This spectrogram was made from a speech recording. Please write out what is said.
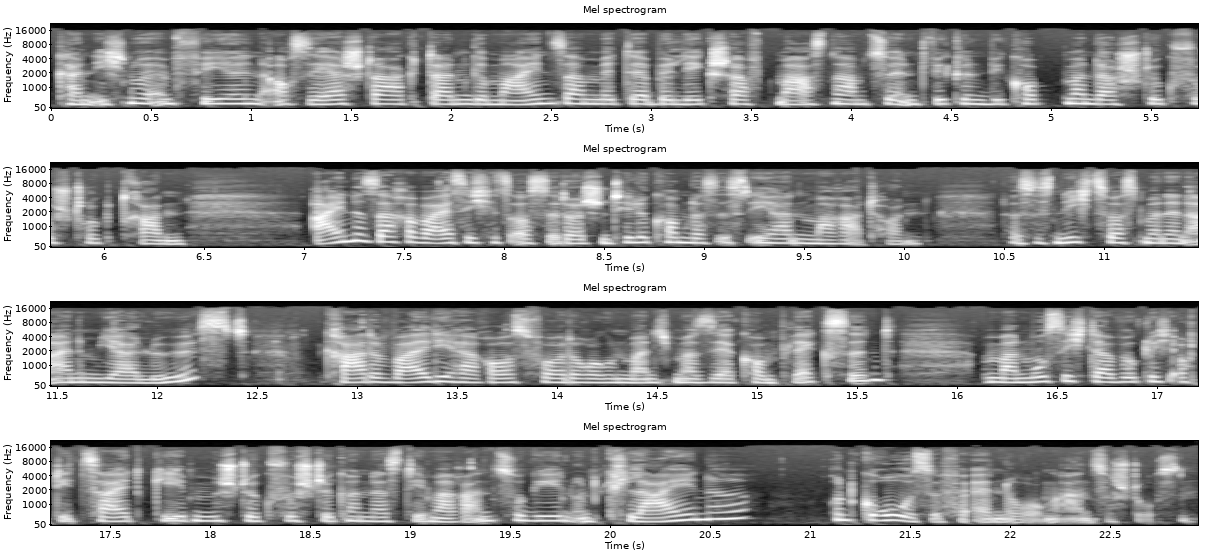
kann ich nur empfehlen, auch sehr stark dann gemeinsam mit der Belegschaft Maßnahmen zu entwickeln. Wie kommt man da Stück für Stück dran? Eine Sache weiß ich jetzt aus der Deutschen Telekom, das ist eher ein Marathon. Das ist nichts, was man in einem Jahr löst, gerade weil die Herausforderungen manchmal sehr komplex sind. Man muss sich da wirklich auch die Zeit geben, Stück für Stück an das Thema ranzugehen und kleine und große Veränderungen anzustoßen.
